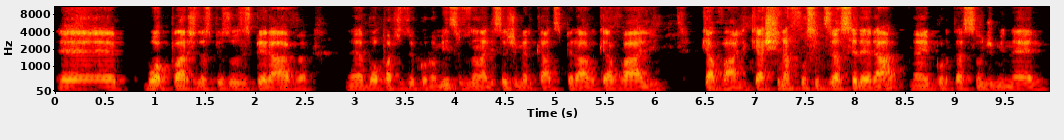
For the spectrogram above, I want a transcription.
É, boa parte das pessoas esperava, né, boa parte dos economistas, dos analistas de mercado esperava que a Vale, que a Vale, que a China fosse desacelerar né, a importação de minério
